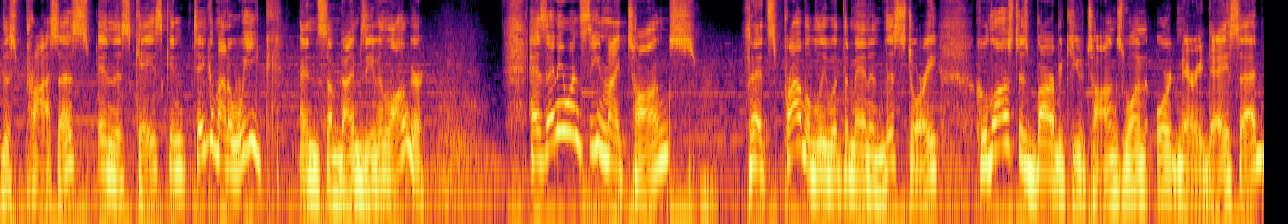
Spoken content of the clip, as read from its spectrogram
this process, in this case, can take about a week and sometimes even longer. Has anyone seen my tongs? That's probably what the man in this story, who lost his barbecue tongs one ordinary day, said.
